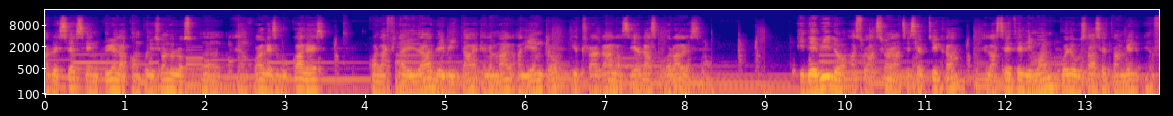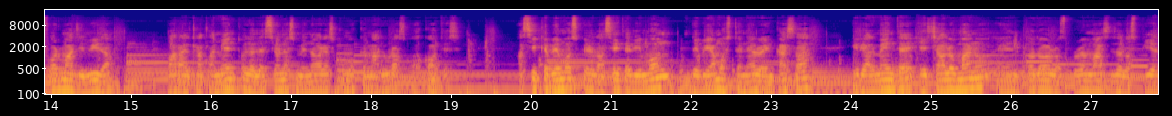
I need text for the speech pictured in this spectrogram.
a veces se incluye en la composición de los enjuagues bucales con la finalidad de evitar el mal aliento y tragar las hierbas orales. Y debido a su acción antiséptica, el aceite de limón puede usarse también en forma diluida para el tratamiento de lesiones menores como quemaduras o cortes. Así que vemos que el aceite de limón deberíamos tenerlo en casa y realmente echarlo mano en todos los problemas de los pies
